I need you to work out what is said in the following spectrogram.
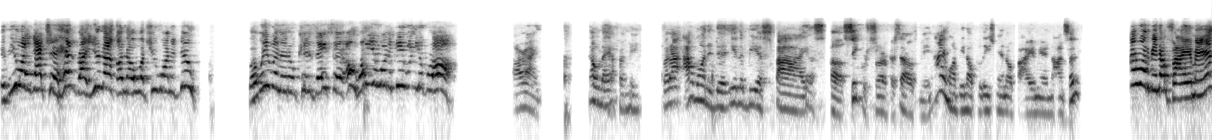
If you ain't got your head right, you're not gonna know what you want to do. When we were little kids, they said, "Oh, what do you want to be when you grow up?" All right, don't laugh at me. But I, I wanted to either be a spy, a, a secret service. That was me. I didn't want to be no policeman, no fireman nonsense. I want to be no fireman.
